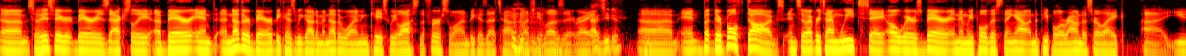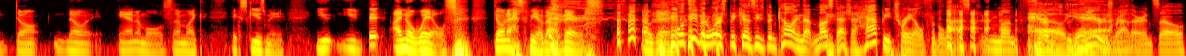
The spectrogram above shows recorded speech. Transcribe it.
Um, so his favorite bear is actually a bear and another bear because we got him another one in case we lost the first one because that's how much he loves it, right? As you do. Um, and but they're both dogs, and so every time we say, "Oh, where's bear?" and then we pull this thing out, and the people around us are like, uh, "You don't know animals." And I'm like, "Excuse me, you you I know whales. don't ask me about bears." okay. Well, it's even worse because he's been calling that mustache a happy trail for the last month, or Hell yeah. years rather. And so,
